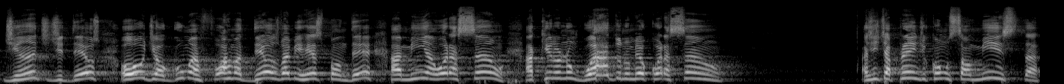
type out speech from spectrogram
diante de Deus, ou de alguma forma Deus vai me responder a minha oração. Aquilo eu não guardo no meu coração. A gente aprende como salmista,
